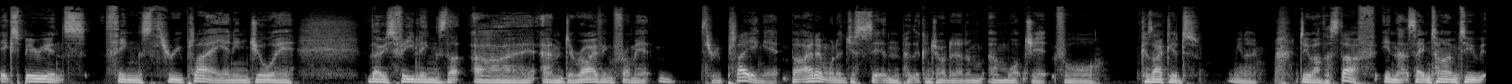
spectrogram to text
experience things through play and enjoy those feelings that I am deriving from it through playing it. But I don't want to just sit and put the controller down and, and watch it for, because I could, you know, do other stuff in that same time to,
